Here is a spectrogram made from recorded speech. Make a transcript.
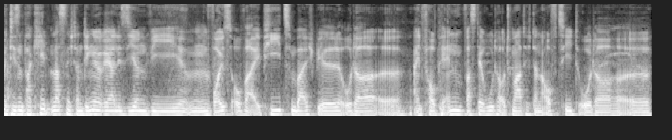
mit diesen Paketen lassen sich dann Dinge realisieren wie Voice over IP zum Beispiel oder ein VPN, was der Router automatisch dann aufzieht oder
